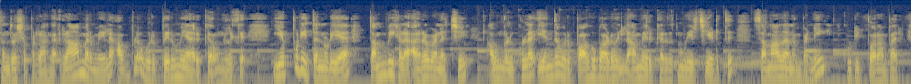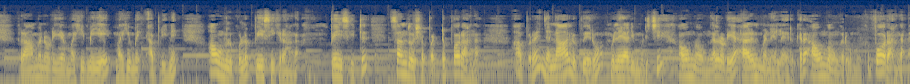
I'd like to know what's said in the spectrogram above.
சந்தோஷப்படுறாங்க. ராமர் மேலே அவ்வளோ ஒரு பெருமையாக இருக்குது அவங்களுக்கு. எப்படி தன்னுடைய தம்பிகளை அரவணைச்சு அவங்களுக்குள்ள எந்த ஒரு பாகுபாடும் இல்லாமல் இருக்கிறதுக்கு முயற்சி எடுத்து சமாதானம் பண்ணி கூட்டிகிட்டு போகிறான் பாரு. ராமனுடைய மகிமையே மகிமை அப்படின்னு அவங்களுக்குள்ள பேசிக்கிறாங்க. பேசிட்டு சந்தோஷப்பட்டு போகிறாங்க அப்புறம் இந்த நாலு பேரும் விளையாடி முடித்து அவங்க அவங்களுடைய அரண்மனையில் இருக்கிற அவங்கவுங்க ரூமுக்கு போகிறாங்க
